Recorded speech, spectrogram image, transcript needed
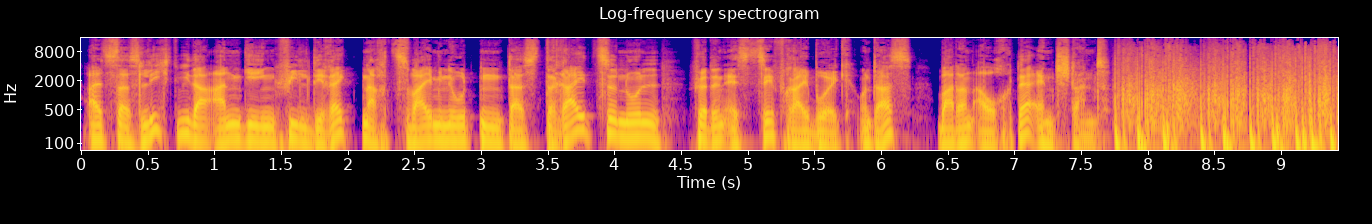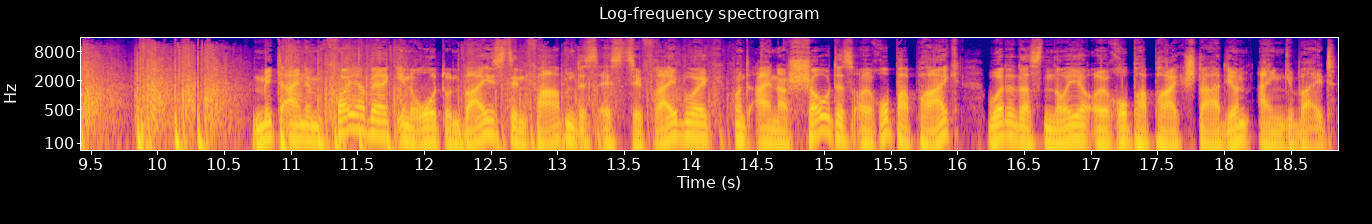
Als das Licht wieder anging, fiel direkt nach zwei Minuten das 3 zu 0 für den SC Freiburg. Und das war dann auch der Endstand. Mit einem Feuerwerk in Rot und Weiß, den Farben des SC Freiburg und einer Show des Europapark wurde das neue Europaparkstadion eingeweiht.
